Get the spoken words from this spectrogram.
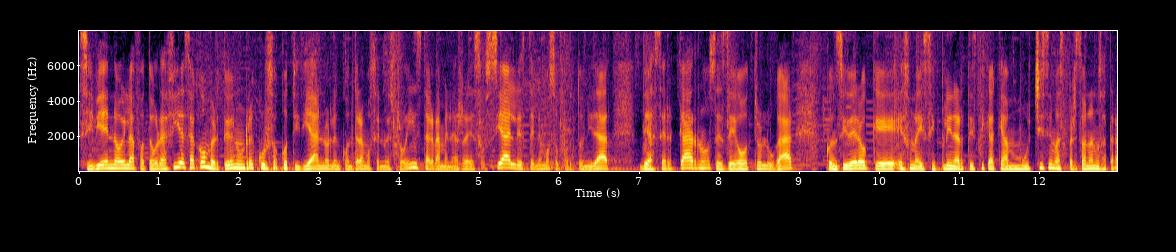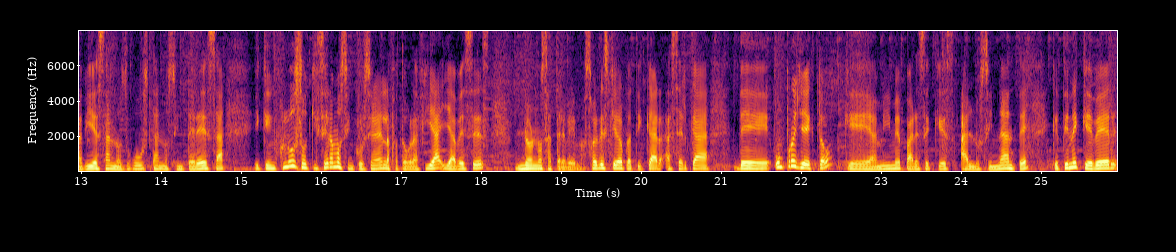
Si bien hoy la fotografía se ha convertido en un recurso cotidiano, lo encontramos en nuestro Instagram, en las redes sociales, tenemos oportunidad de acercarnos desde otro lugar. Considero que es una disciplina artística que a muchísimas personas nos atraviesa, nos gusta, nos interesa y que incluso quisiéramos incursionar en la fotografía y a veces no nos atrevemos. Hoy les quiero platicar acerca de un proyecto que a mí me parece que es alucinante, que tiene que ver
